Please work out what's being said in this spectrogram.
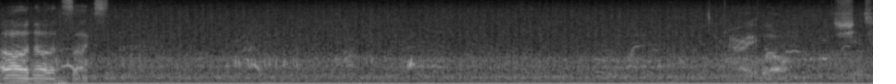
oh no, that sucks. Alright, well, shit.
